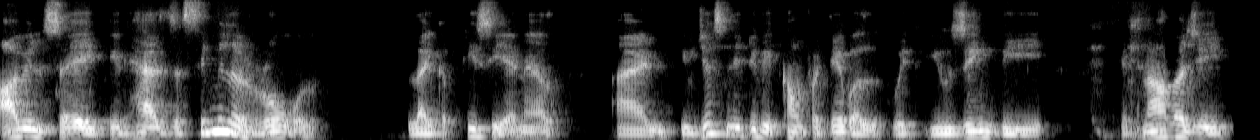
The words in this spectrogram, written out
I will say it has a similar role like a PCNL. And you just need to be comfortable with using the technology,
